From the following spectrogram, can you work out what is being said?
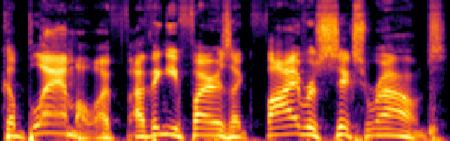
kablamo! I, I think he fires like five or six rounds.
